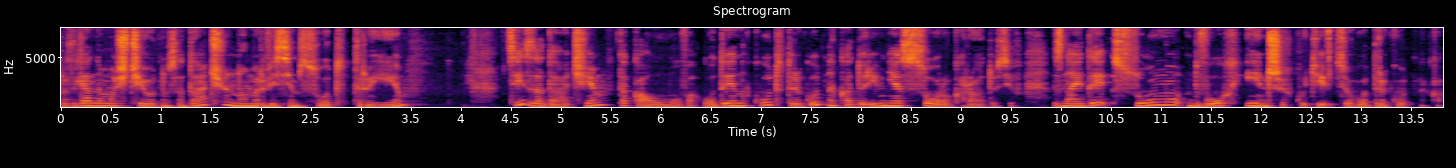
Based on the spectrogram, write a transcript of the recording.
Розглянемо ще одну задачу, номер 803. Цій задачі така умова. Один кут трикутника дорівнює 40 градусів. Знайди суму двох інших кутів цього трикутника.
